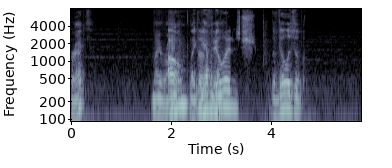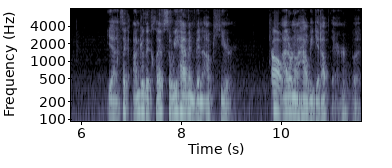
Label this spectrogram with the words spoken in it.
Correct? Am I oh, wrong? like, Oh, the we haven't been village. the village of yeah it's like under the cliff so we haven't been up here Oh, i don't know how we get up there but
